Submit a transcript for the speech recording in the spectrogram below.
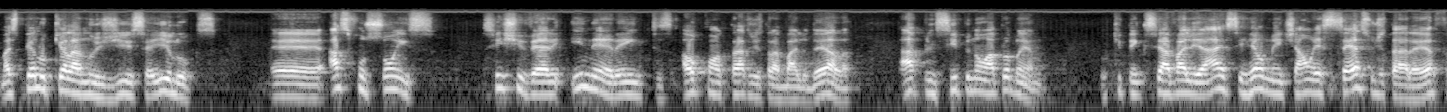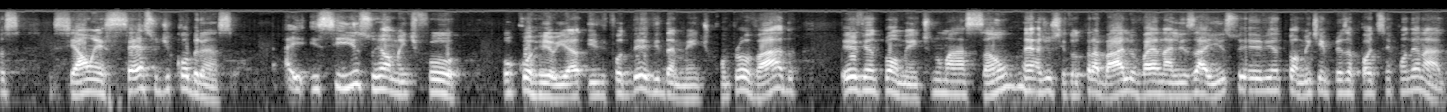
mas pelo que ela nos disse aí, Lucas, é, as funções, se estiverem inerentes ao contrato de trabalho dela, a princípio não há problema o que tem que se avaliar é se realmente há um excesso de tarefas, se há um excesso de cobrança. E se isso realmente for ocorreu e for devidamente comprovado, eventualmente numa ação, né, a Justiça do Trabalho vai analisar isso e eventualmente a empresa pode ser condenada.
